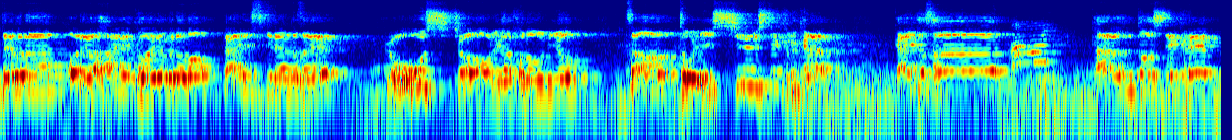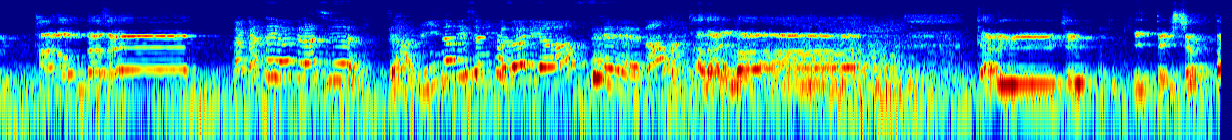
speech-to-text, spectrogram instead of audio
でもな俺は早く泳ぐのも大好きなんだぜ。よしじゃあ俺がこの海をざーっと一周してくるからガイドさんはカウントしてくれ。頼んだぜーい。わかったよ、クラッシュ。じゃあみんなで一緒に数えるよ。せーの。ただいま行ってきちゃった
